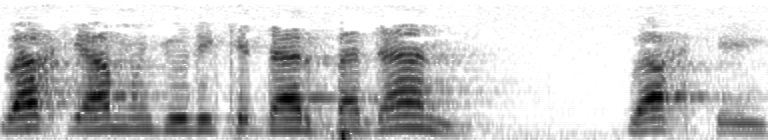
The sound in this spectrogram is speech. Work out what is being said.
وقتی همون جوری که در بدن وقتی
